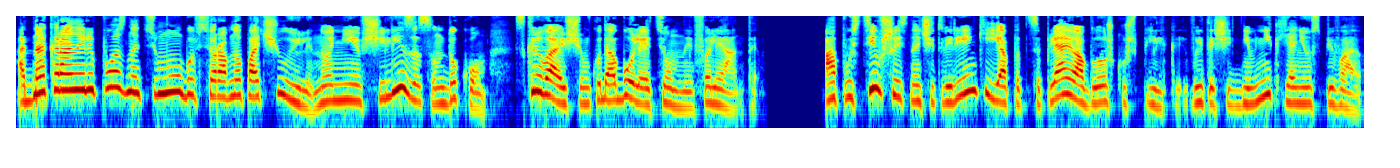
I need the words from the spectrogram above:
Однако рано или поздно тьму бы все равно почуяли, но не в щели за сундуком, скрывающим куда более темные фолианты. Опустившись на четвереньки, я подцепляю обложку шпилькой. Вытащить дневник я не успеваю.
